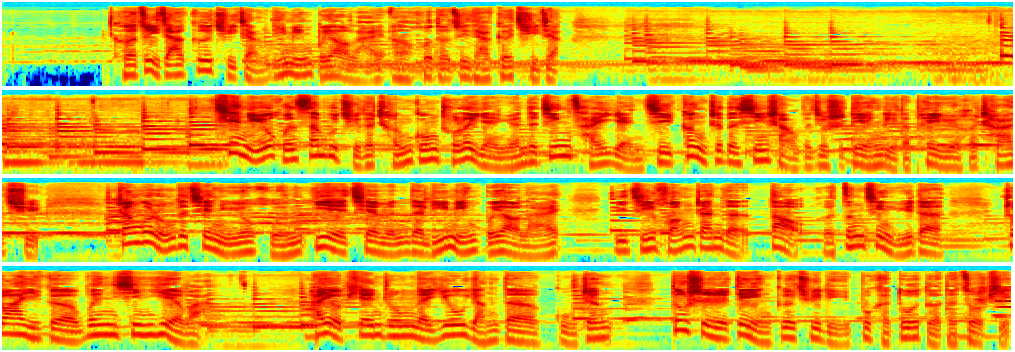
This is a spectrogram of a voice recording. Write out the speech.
和最佳歌曲奖，《黎明不要来》啊，获得最佳歌曲奖。《倩女幽魂》三部曲的成功，除了演员的精彩演技，更值得欣赏的就是电影里的配乐和插曲。张国荣的《倩女幽魂》，叶倩文的《黎明不要来》，以及黄沾的《道》和曾庆瑜的《抓一个温馨夜晚》。还有片中的悠扬的古筝，都是电影歌曲里不可多得的作品。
